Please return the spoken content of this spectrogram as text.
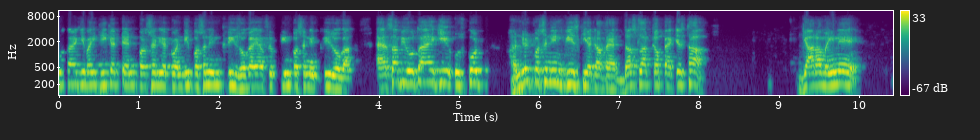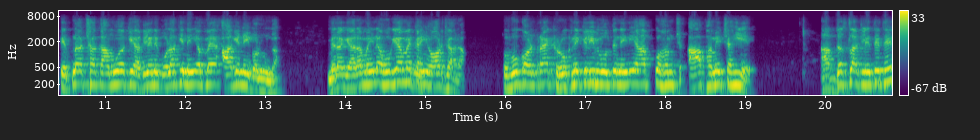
होता है कि भाई ठीक है टेन परसेंट या ट्वेंटी परसेंट इंक्रीज होगा या फिफ्टीन परसेंट इंक्रीज होगा। ऐसा भी होता है कि उसको हंड्रेड परसेंट इंक्रीज किया जाता है। दस लाख का पैकेज था ग्यारह महीने इतना अच्छा काम हुआ कि अगले ने बोला कि नहीं अब मैं आगे नहीं बढ़ूँगा। मेरा ग्यारह महीना हो गया मैं कहीं और जा रहा तो वो कॉन्ट्रैक्ट रोकने के लिए भी बोलते नहीं नहीं आपको हम आप हमें चाहिए। आप दस लाख लेते थे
